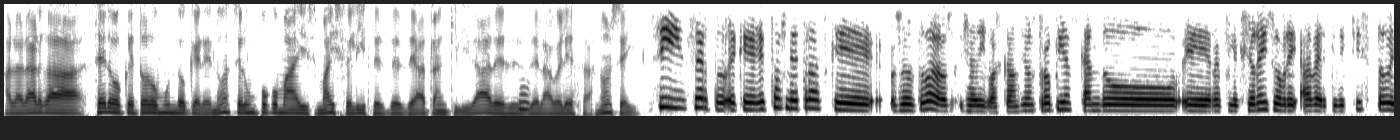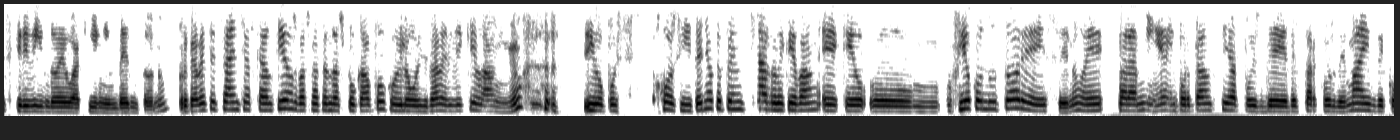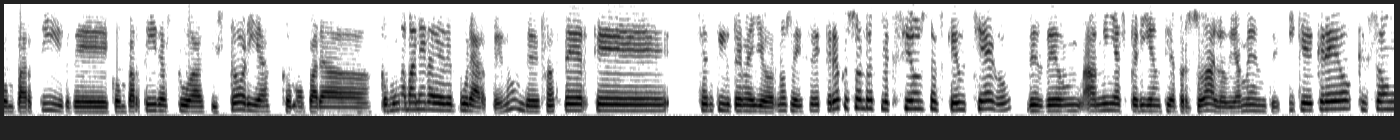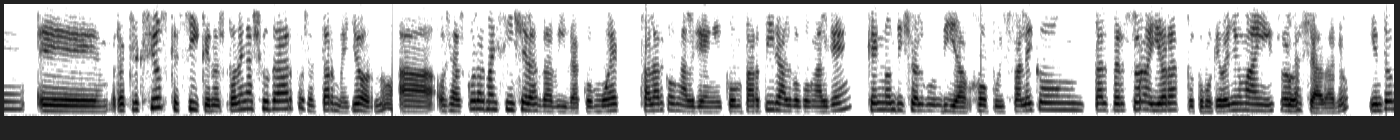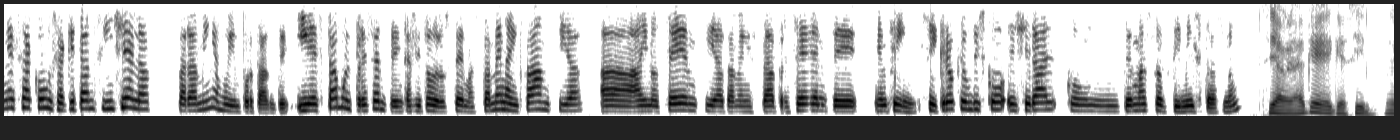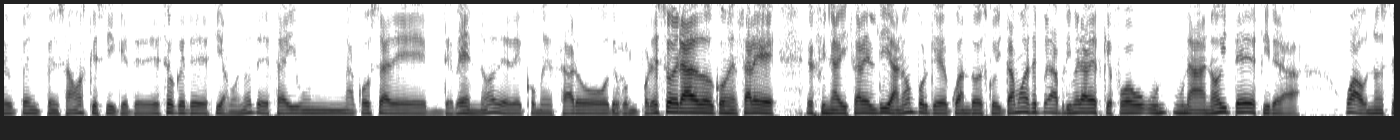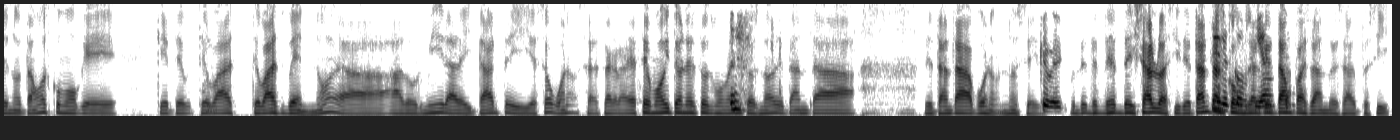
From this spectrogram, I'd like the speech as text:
a la larga ser o que todo mundo quere, non? Ser un pouco máis máis felices desde a tranquilidade, desde mm. a beleza, non sei. Sí, certo, é que estas letras que, sobre todo, xa digo, as cancións propias, cando eh, reflexionei sobre, a ver, de que estou escribindo eu aquí en invento, non? Porque a veces anchas cancións vas facéndoas pouco a pouco e logo dices, a ver, de que van, non? digo, pois, jo, si teño que pensar de que van, eh, que o, o fío conductor é ese, non? É, para mí, é a importancia pois, de, de estar cos demais, de compartir, de compartir as túas historias como para como unha maneira de depurarte, non? De facer que sentirte mellor, non sei, se creo que son reflexións das que eu chego desde a miña experiencia persoal, obviamente, e que creo que son eh, reflexións que sí, que nos poden axudar pois, pues, a estar mellor, non? A, o sea, as cousas máis sinxelas da vida, como é falar con alguén e compartir algo con alguén, quen non dixo algún día, jo, pois falei con tal persoa e ahora pues, pois, como que veño máis relaxada, non? E entón esa cousa que tan sinxela para min é moi importante e está moi presente en casi todos os temas. Tamén a infancia, a, a inocencia tamén está presente. En fin, sí, creo que un disco en xeral con temas optimistas, ¿no? Sí, la verdad que, que sí. Eh, pen- Pensamos que sí, que te, eso que te decíamos, ¿no? Te deja ahí una cosa de, de ben, ¿no? De, de comenzar o... De, por eso era de comenzar e, e finalizar el día, ¿no? Porque cuando escoitamos a primeira vez que fue un, una noite, decir era, wow, no sé, notamos como que que te, te vas te vas ben, ¿no? A, a dormir, a deitarte y eso, bueno, se, se agradece moito en estos momentos, ¿no? De tanta de tanta, bueno, no sé, de, de, así, de tantas de cousas que están pasando, exacto, sí.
